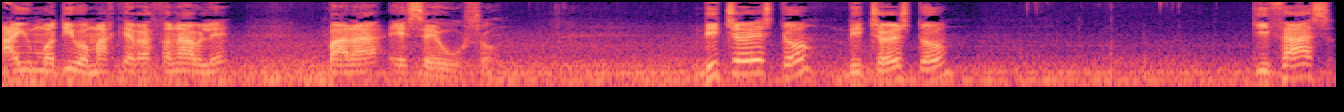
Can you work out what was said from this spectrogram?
hay un motivo más que razonable para ese uso. Dicho esto, dicho esto, quizás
